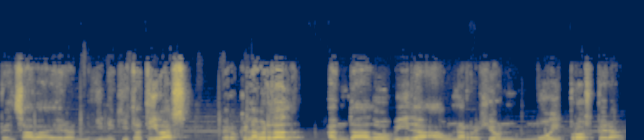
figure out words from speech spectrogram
pensaba eran inequitativas, pero que la verdad han dado vida a una región muy próspera,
